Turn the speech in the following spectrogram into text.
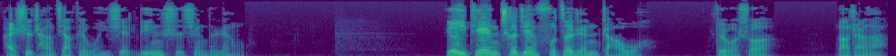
还时常交给我一些临时性的任务。有一天，车间负责人找我，对我说：“老张啊，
